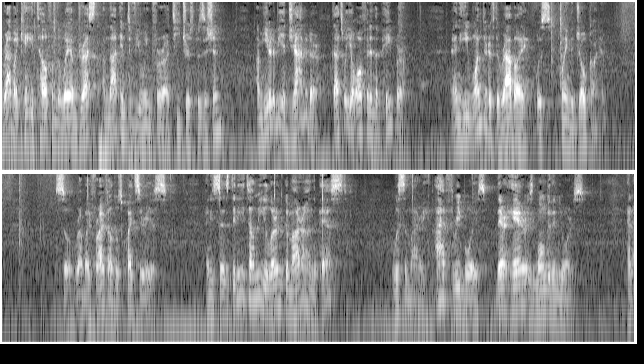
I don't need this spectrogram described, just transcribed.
Rabbi, can't you tell from the way I'm dressed? I'm not interviewing for a teacher's position. I'm here to be a janitor. That's what you offered in the paper. And he wondered if the rabbi was playing a joke on him. So Rabbi Freifeld was quite serious. And he says, Didn't you tell me you learned Gemara in the past? Listen, Larry, I have three boys. Their hair is longer than yours. And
